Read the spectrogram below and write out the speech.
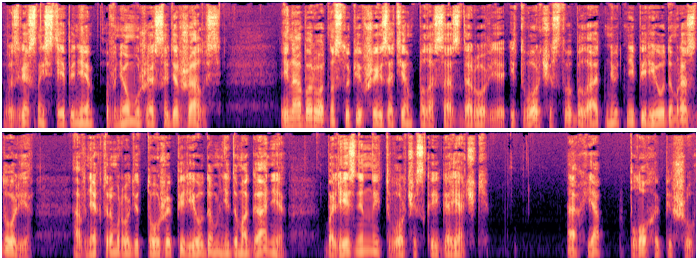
В известной степени в нем уже содержалось. И наоборот, наступившая затем полоса здоровья и творчества была отнюдь не периодом раздолья, а в некотором роде тоже периодом недомогания, болезненной творческой горячки. Ах, я плохо пишу.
